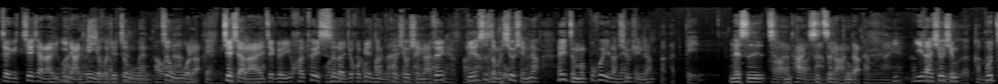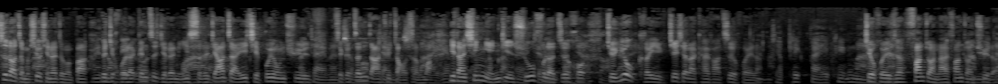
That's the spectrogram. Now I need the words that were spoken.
这个接下来一两天以后就证悟证悟了，接下来这个一会退失了，就会变成不会修行了。所以别人是怎么修行呢？哎，怎么不会了修行呢？那是常态，是自然的。一一旦修行不知道怎么修行了怎么办？那就回来跟自己的临时的家在一起，不用去这个挣扎去找什么。一旦心宁静舒服了之后，就又可以接下来开发智慧了。就会这翻转来翻转去的，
